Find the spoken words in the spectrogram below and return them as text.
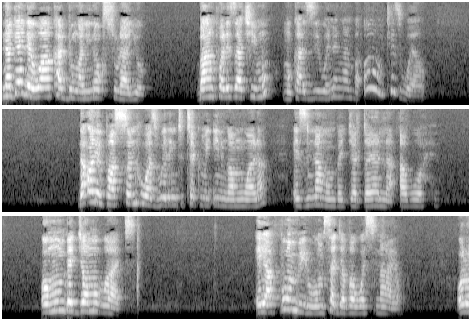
nagenda ewakaddu nga nina okusulayo. Bampoleza kimu mukazi we neŋŋamba oh it is well. The only person who was willing to take me in nga muwala is namumbejja diana abohe omumbejja omu bw'ati eyafumbirwa omusajja va west nile. Olwo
